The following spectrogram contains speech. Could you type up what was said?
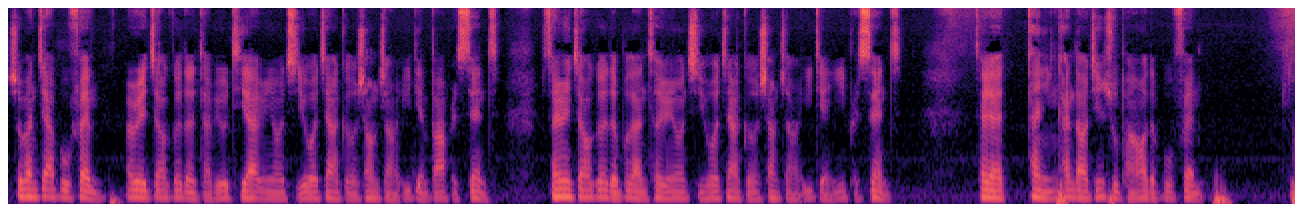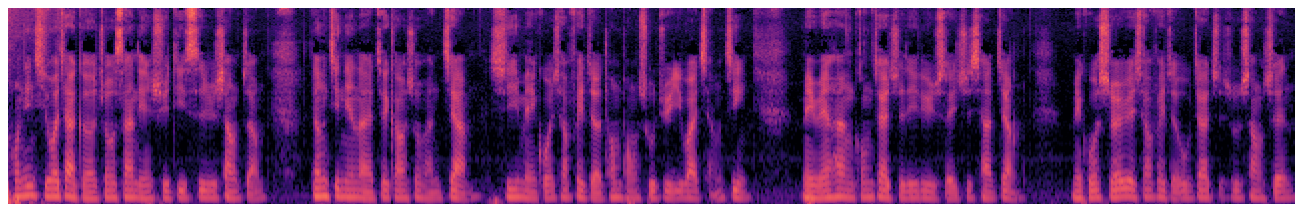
收盘价部分，二月交割的 WTI 原油期货价格上涨一点八 percent，三月交割的布兰特原油期货价格上涨一点一 percent。再来带您看到金属盘后的部分。黄金期货价格周三连续第四日上涨，登今年来最高收盘价。吸美国消费者通膨数据意外强劲，美元和公债殖利率随之下降。美国十二月消费者物价指数上升，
